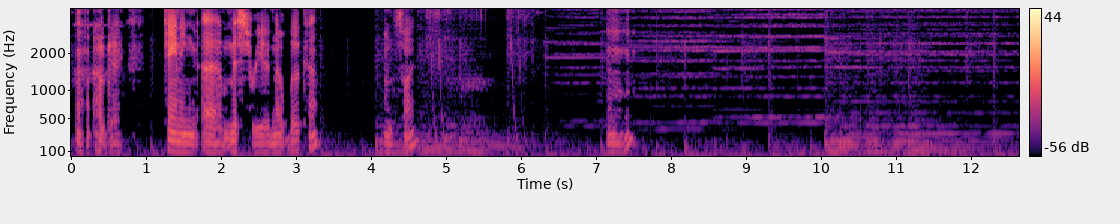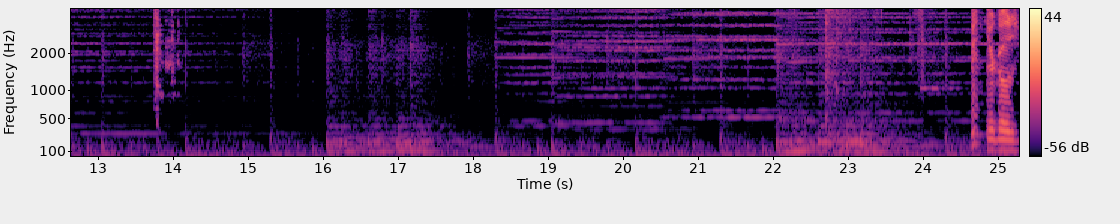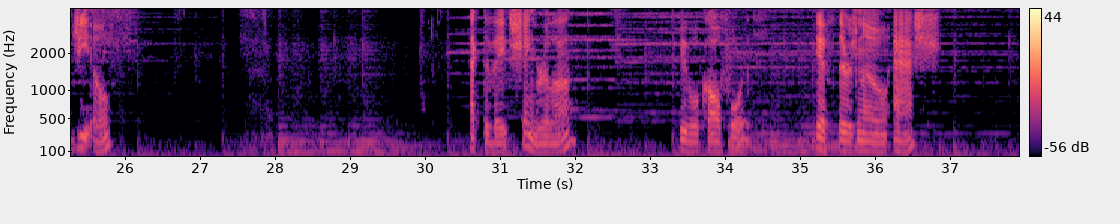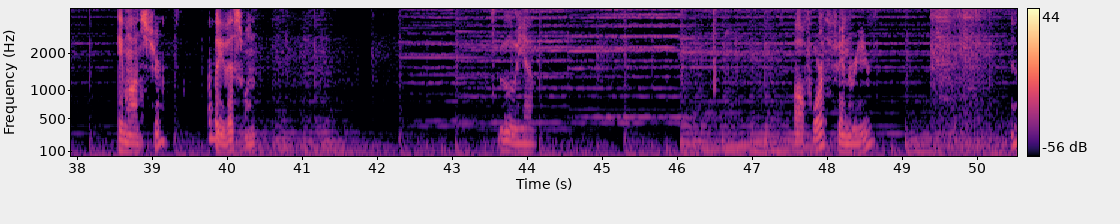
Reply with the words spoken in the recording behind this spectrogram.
okay. Chaining uh, mystery notebook, huh? That's fine. Mm-hmm. There goes Geo. Activate Shangri-La. We will call forth, if there's no Ash, a monster. Probably this one. Ooh, yeah. Call forth Fenrir. Yeah.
